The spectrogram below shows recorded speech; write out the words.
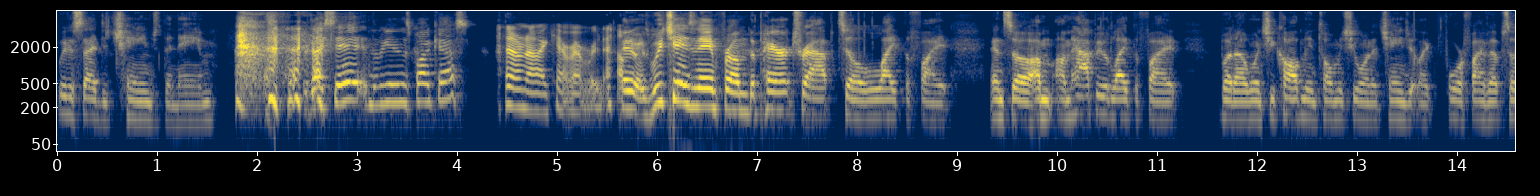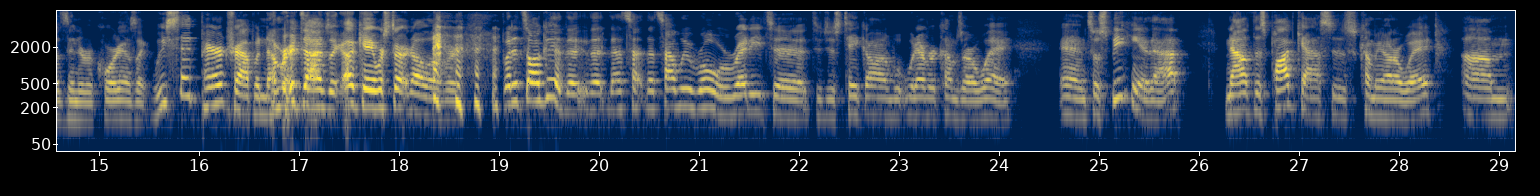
we decided to change the name. did I say it in the beginning of this podcast? I don't know. I can't remember now. Anyways, we changed the name from the Parent Trap to Light the Fight, and so I'm I'm happy with Light the Fight. But uh, when she called me and told me she wanted to change it like four or five episodes into recording, I was like, we said Parent Trap a number of times. Like, okay, we're starting all over. but it's all good. That, that, that's, how, that's how we roll. We're ready to, to just take on whatever comes our way. And so, speaking of that, now that this podcast is coming on our way, um,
